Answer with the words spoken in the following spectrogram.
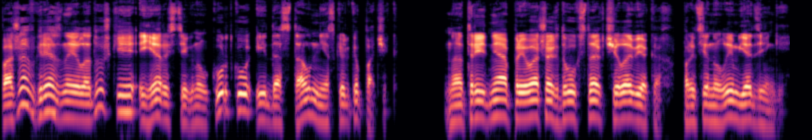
Пожав грязные ладошки, я расстегнул куртку и достал несколько пачек. «На три дня при ваших двухстах человеках», — протянул им я деньги.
